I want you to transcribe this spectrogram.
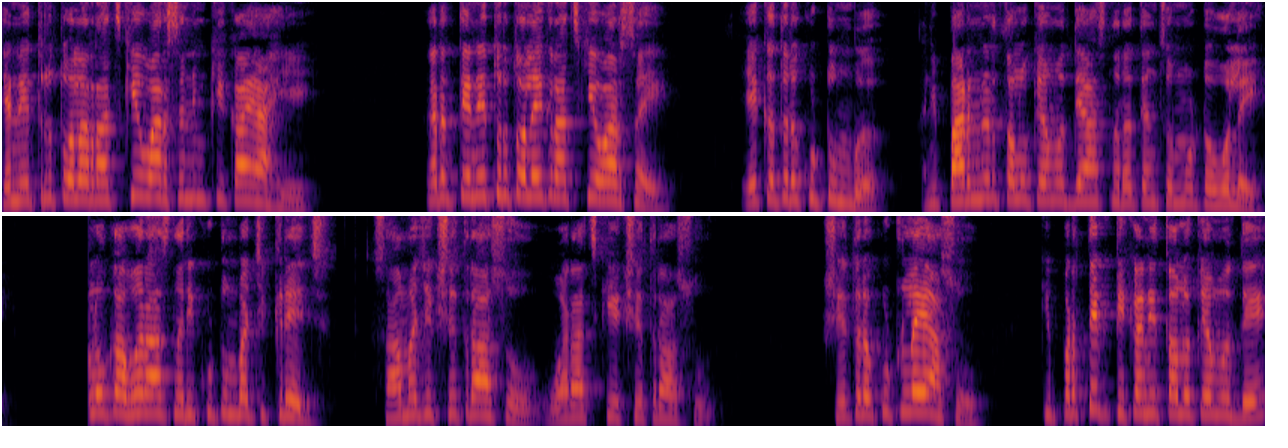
त्या नेतृत्वाला राजकीय वारसा नेमकी काय आहे? कारण त्या नेतृत्वाला एक राजकीय वारसा आहे. एकत्र कुटुंब आणि पारनेर तालुक्यामध्ये असणारं त्यांचं मोठं वलय. तालुकाभर असणारी कुटुंबाची क्रेज सामाजिक क्षेत्र असो वा राजकीय क्षेत्र असो क्षेत्र कुठलंही असो की प्रत्येक ठिकाणी तालुक्यामध्ये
